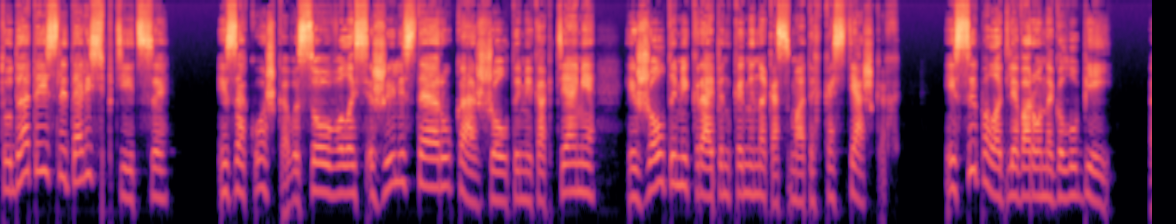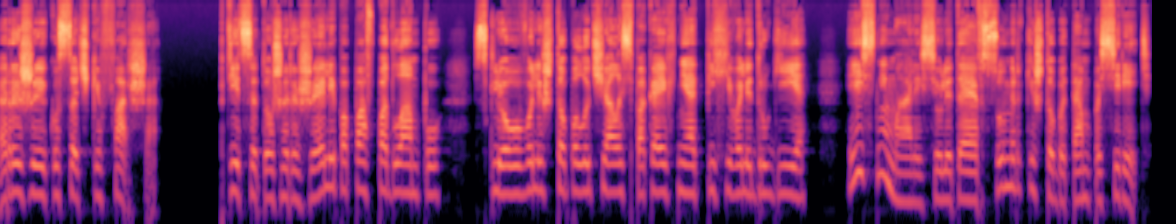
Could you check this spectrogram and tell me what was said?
Туда-то и слетались птицы. Из окошка высовывалась жилистая рука с желтыми когтями и желтыми крапинками на косматых костяшках. И сыпала для ворона голубей рыжие кусочки фарша. Птицы тоже рыжели, попав под лампу, склевывали, что получалось, пока их не отпихивали другие, и снимались, улетая в сумерки, чтобы там посереть.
